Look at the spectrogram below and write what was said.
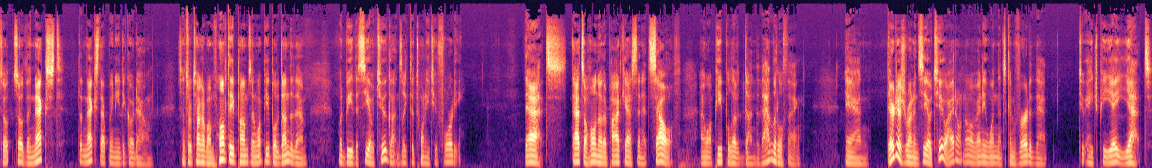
So so the next the next step we need to go down, since we're talking about multi pumps and what people have done to them, would be the CO2 guns like the 2240. That's that's a whole nother podcast in itself. I want people have done to that little thing. And they're just running CO2. I don't know of anyone that's converted that to HPA yet.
